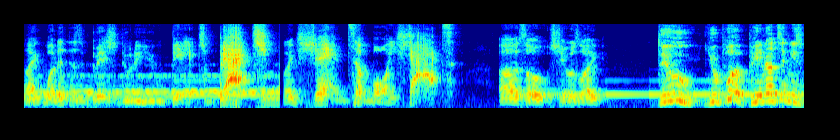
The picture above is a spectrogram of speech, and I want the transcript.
Like, what did this bitch do to you, bitch? Bitch! Like, shit, to boy, shot. Uh, so she was like, dude, you put peanuts in these,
